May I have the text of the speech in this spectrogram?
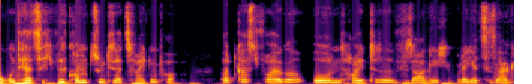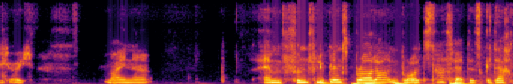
und herzlich willkommen zu dieser zweiten po Podcast-Folge. Und heute sage ich, oder jetzt sage ich euch meine ähm, fünf Lieblingsbrawler in Brawl Stars. Wer hätte es gedacht?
